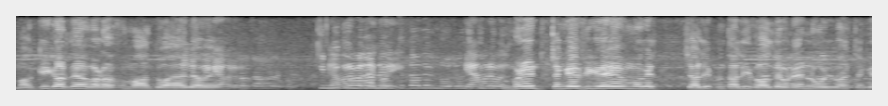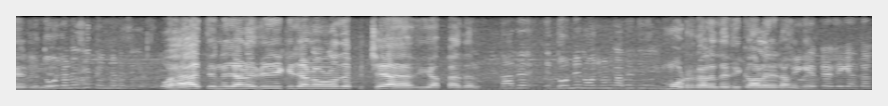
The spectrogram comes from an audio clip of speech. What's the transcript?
ਮੰਗ ਕੀ ਕਰਦੇ ਆ ਬੜਾ ਸਮਾਨ ਦਵਾਇਆ ਜਾਵੇ। ਕਿੰਨੀ ਕੁ ਉਮਰਾਂ ਨੇ ਕਿੱਦਾਂ ਦੇ ਨੌਜਵਾਨ ਸੀ? ਕੈਮਰੇ ਬੜੇ ਚੰਗੇ ਸੀਗੇ ਮਗੇ 40 45 ਸਾਲ ਦੇ ਹੋਣੇ ਨੌਜਵਾਨ ਚੰਗੇ ਸੀਗੇ। ਦੋ ਜਣੇ ਸੀ ਤਿੰਨ ਜਣੇ ਸੀ? ਉਹ ਹੈ ਤਿੰਨ ਜਣੇ ਸੀ ਇੱਕ ਜਣਾ ਉਹਨਾਂ ਦੇ ਪਿੱਛੇ ਆਇਆ ਸੀਗਾ ਪੈਦਲ ਕਾਦੇ ਇਹ ਦੋਨੇ ਨੌਜਵਾਨ ਕਾਦੇ ਤੇ ਸੀ? ਮੋਟਰਸਾਈਕਲ ਤੇ ਸੀ ਕਾਲੇ ਰੰਗ ਦੇ। ਕਿੱਥੇ ਸੀਗੇ ਅੰਕਲ?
